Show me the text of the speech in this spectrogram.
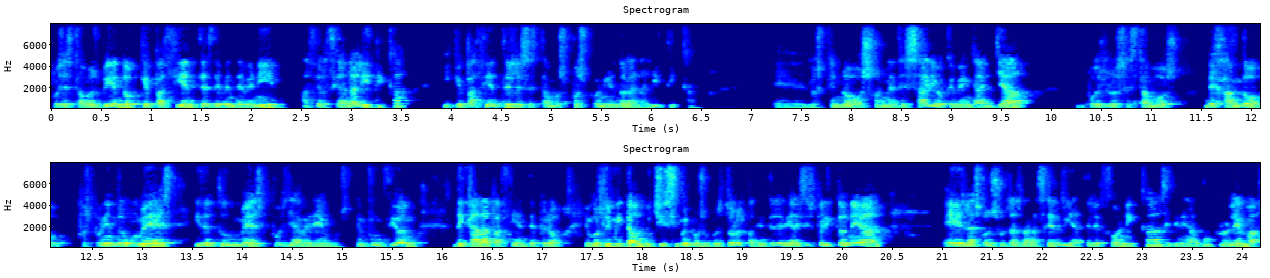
pues estamos viendo qué pacientes deben de venir a hacerse analítica y qué pacientes les estamos posponiendo la analítica. Eh, los que no son necesarios que vengan ya, pues los estamos dejando, pues poniendo un mes y dentro de un mes pues ya veremos, en función de cada paciente. Pero hemos limitado muchísimo y por supuesto los pacientes de diálisis peritoneal, eh, las consultas van a ser vía telefónica, si tienen algún problema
